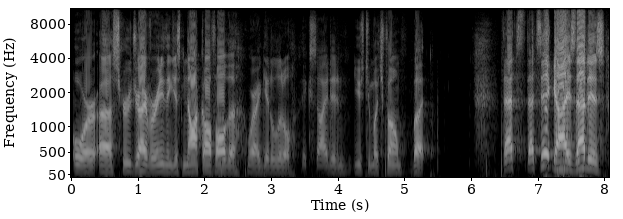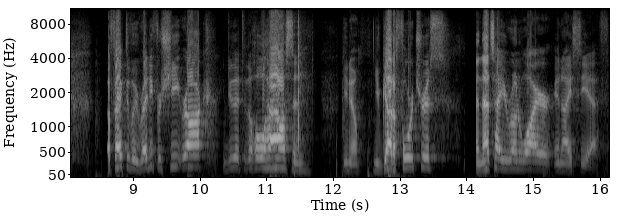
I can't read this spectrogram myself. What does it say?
or a screwdriver or anything, just knock off all the where I get a little excited and use too much foam. But that's that's it, guys. That is effectively ready for sheetrock. You do that to the whole house, and you know you've got a fortress, and that's how you run wire in ICF.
